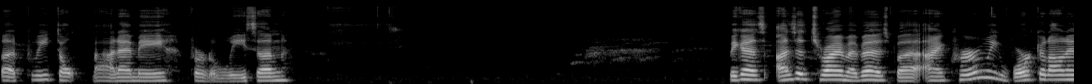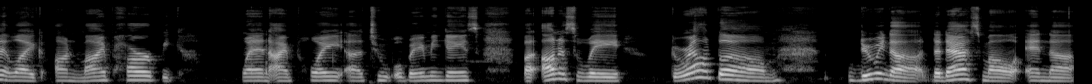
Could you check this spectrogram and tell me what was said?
But please don't mad at me for the reason. Because I'm just trying my best, but I'm currently working on it, like on my part, because when I play uh, two Obey Me games. But honestly, throughout um, doing the the dance mode and uh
